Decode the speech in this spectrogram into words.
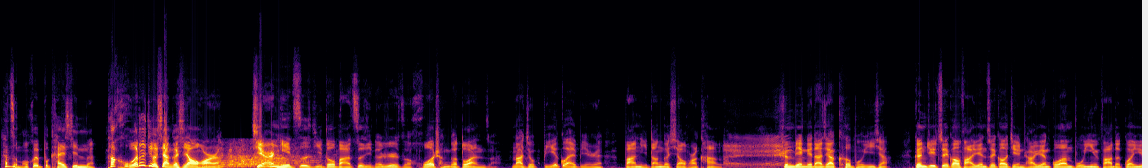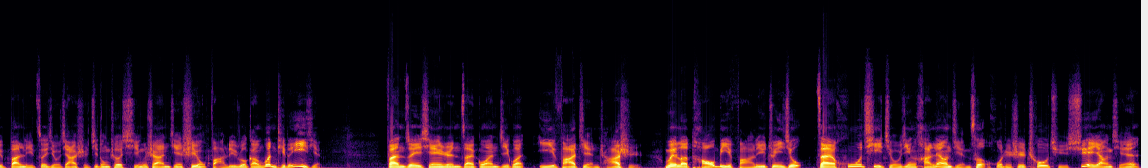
他怎么会不开心呢？他活的就像个笑话啊！既然你自己都把自己的日子活成个段子，那就别怪别人把你当个笑话看了。顺便给大家科普一下，根据最高法院、最高检察院、公安部印发的《关于办理醉酒驾驶机动车刑事案件适用法律若干问题的意见》，犯罪嫌疑人在公安机关依法检查时，为了逃避法律追究，在呼气酒精含量检测或者是抽取血样前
